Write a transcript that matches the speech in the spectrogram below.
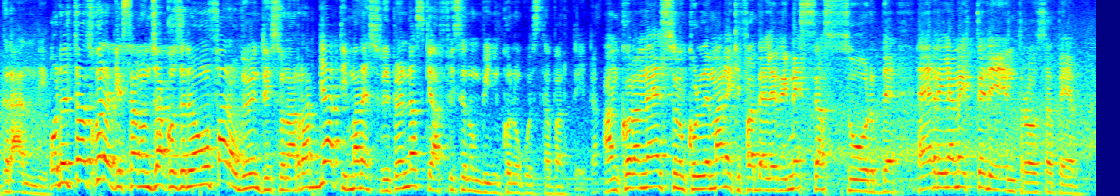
grandi. Ho detto alla squadra che sanno già cosa devono fare, ovviamente si sono arrabbiati, ma adesso li prendo a schiaffi se non vincono questa partita. Ancora Nelson con le mani che fa delle rimesse assurde. Harry la mette dentro, lo sapevo.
